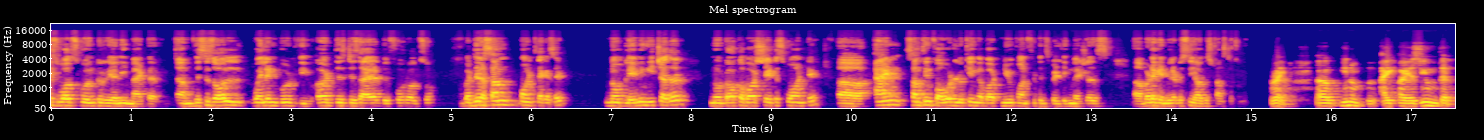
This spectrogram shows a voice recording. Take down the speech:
is what's going to really matter. Um, this is all well and good. We've heard this desire before also. But there are some points like i said no blaming each other no talk about status quo ante uh, and something forward looking about new confidence building measures. Uh, but again we'll have to see how this translates Right. Uh, you know, I, I, assume that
